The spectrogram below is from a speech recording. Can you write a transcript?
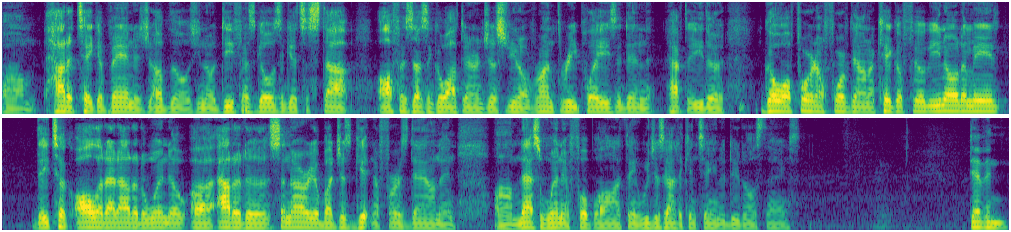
um, how to take advantage of those. You know, defense goes and gets a stop. Offense doesn't go out there and just, you know, run three plays and then have to either go up for it on fourth down or kick a field. You know what I mean? They took all of that out of the window, uh, out of the scenario by just getting a first down, and um, that's winning football. I think we just got to continue to do those things. Devin,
